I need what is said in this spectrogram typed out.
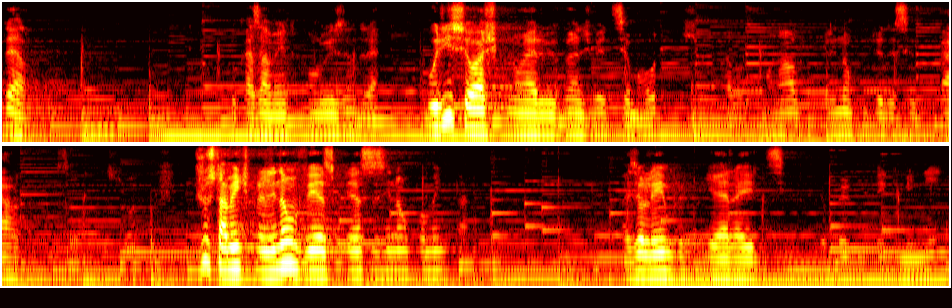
dela, do casamento com Luiz André. Por isso eu acho que não era o Ivan, devia de ser uma outra pessoa que estava com o Ronaldo, porque ele não podia descer do carro, justamente para ele não ver as crianças e não comentar. Mas eu lembro que era ele sim. Eu perguntei do menino.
